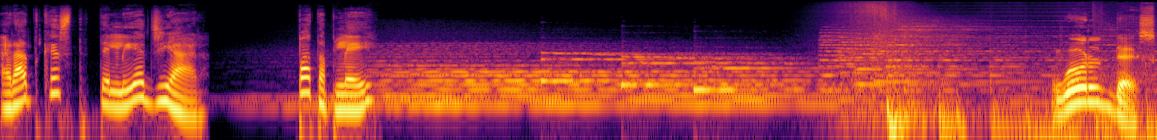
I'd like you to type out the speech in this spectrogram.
radcast.gr. Πάτα play. World Desk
